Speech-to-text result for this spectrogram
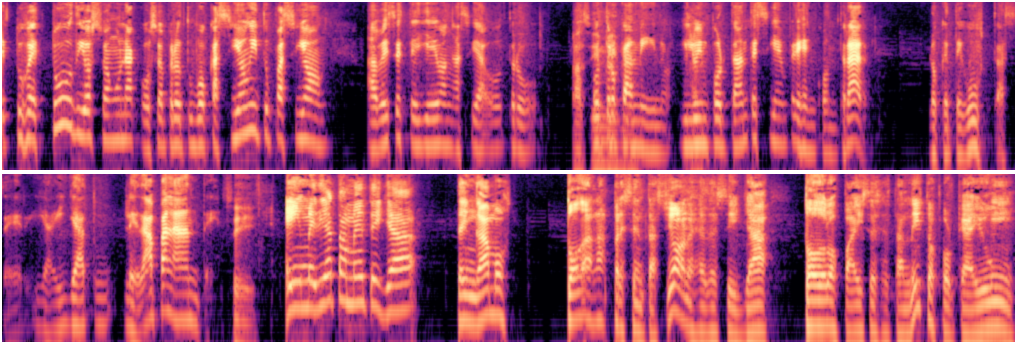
eh, tus estudios son una cosa, pero tu vocación y tu pasión a veces te llevan hacia otro, Así otro mismo. camino. Y lo importante siempre es encontrar lo que te gusta hacer. Y ahí ya tú le das para adelante. Sí. e inmediatamente ya tengamos todas las presentaciones, es decir, ya todos los países están listos porque hay un,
